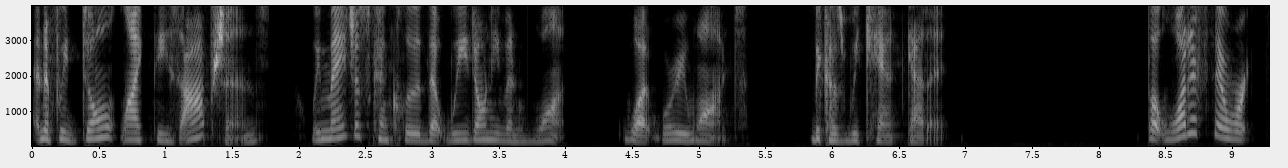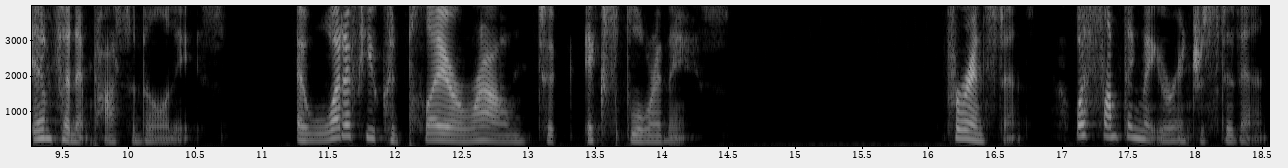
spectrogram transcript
And if we don't like these options, we may just conclude that we don't even want what we want because we can't get it. But what if there were infinite possibilities? And what if you could play around to explore these? For instance, what's something that you're interested in?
